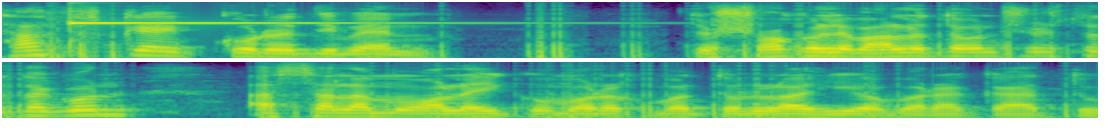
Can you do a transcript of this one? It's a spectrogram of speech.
সাবস্ক্রাইব করে দিবেন। তো সকলে ভালো থাকুন, সুস্থ থাকুন। আসসালামু আলাইকুম রহমতুল্লাহি ওবরাকাতু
